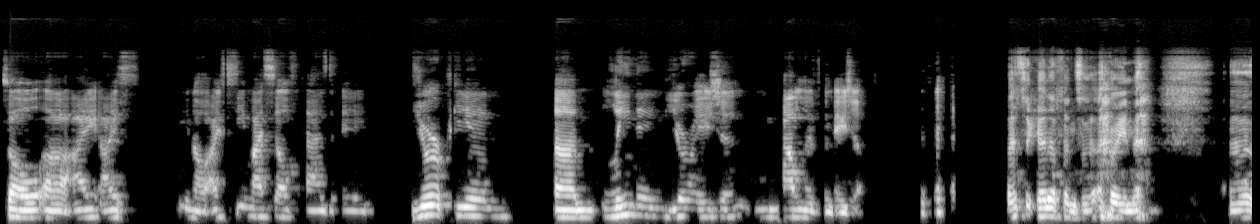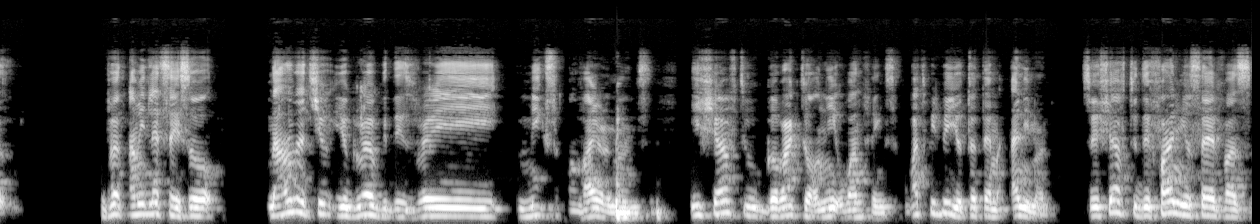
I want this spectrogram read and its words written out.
So uh, I, I, you know, I see myself as a European um, leaning Eurasian who now lives in Asia. That's a kind of answer. I mean, uh, but I mean, let's say so. Now that you you grew up with this very mixed environment, if you have to go back to only one thing, what will be your totem animal? So if you have to define yourself as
